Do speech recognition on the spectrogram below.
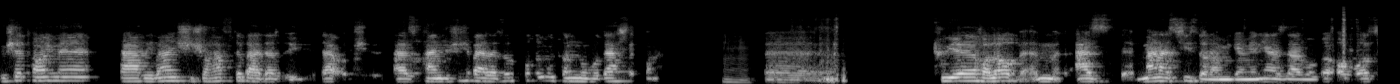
میشه time تقریبا 6 و 7 بعد از از 5 و 6 بعد از ظهر خودمون تا 9 و 10 کنم توی حالا از من از چیز دارم میگم یعنی از در واقع آغاز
